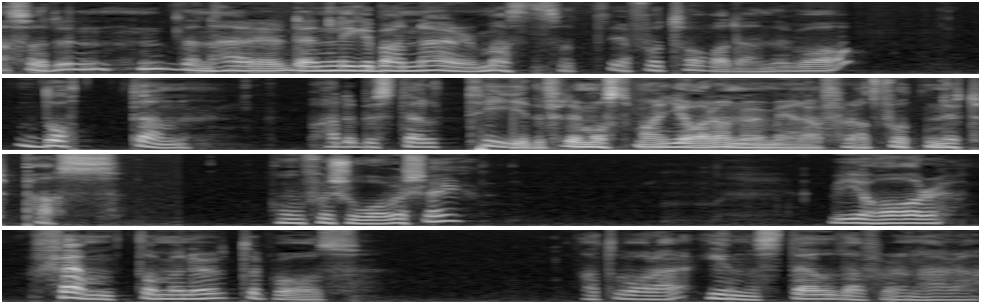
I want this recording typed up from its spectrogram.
Alltså den, den här den ligger bara närmast så att jag får ta den. Det var dottern hade beställt tid, för det måste man göra numera för att få ett nytt pass. Hon försover sig. Vi har 15 minuter på oss att vara inställda för den här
